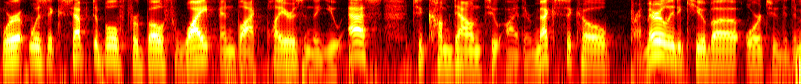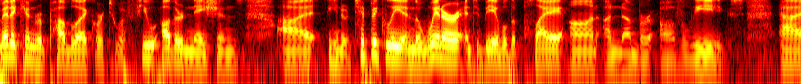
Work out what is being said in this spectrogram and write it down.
where it was acceptable for both white and black players in the US to come down to either Mexico, primarily to Cuba, or to the Dominican Republic, or to a few other nations, uh, you know, typically in the winter, and to be able to play on a number of leagues. Uh,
